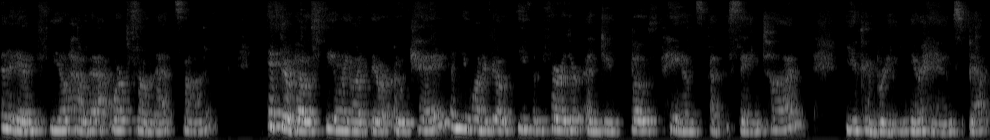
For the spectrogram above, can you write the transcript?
And again, feel how that works on that side. If they're both feeling like they're okay and you want to go even further and do both hands at the same time, you can bring your hands back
